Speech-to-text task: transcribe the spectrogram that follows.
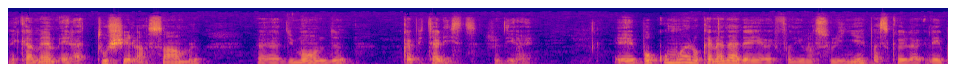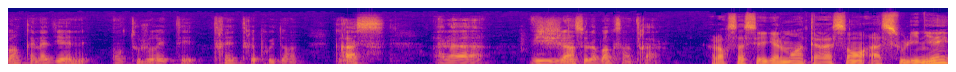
Mais quand même, elle a touché l'ensemble euh, du monde capitaliste, je dirais. Et beaucoup moins au Canada d'ailleurs, il faut le souligner, parce que les banques canadiennes ont toujours été très très prudentes, grâce à la vigilance de la Banque centrale. Alors ça, c'est également intéressant à souligner.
